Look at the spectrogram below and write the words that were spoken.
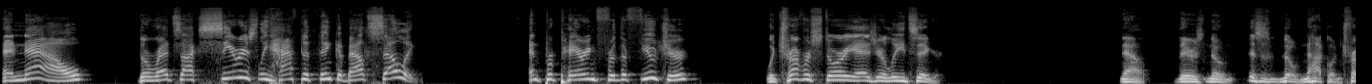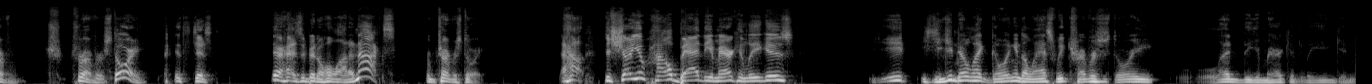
And now the Red Sox seriously have to think about selling and preparing for the future with Trevor Story as your lead singer. Now, there's no this is no knock on Trevor Trevor Story. It's just there hasn't been a whole lot of knocks from Trevor Story. How to show you how bad the American League is? You, you know, like going into last week, Trevor Story led the American League in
